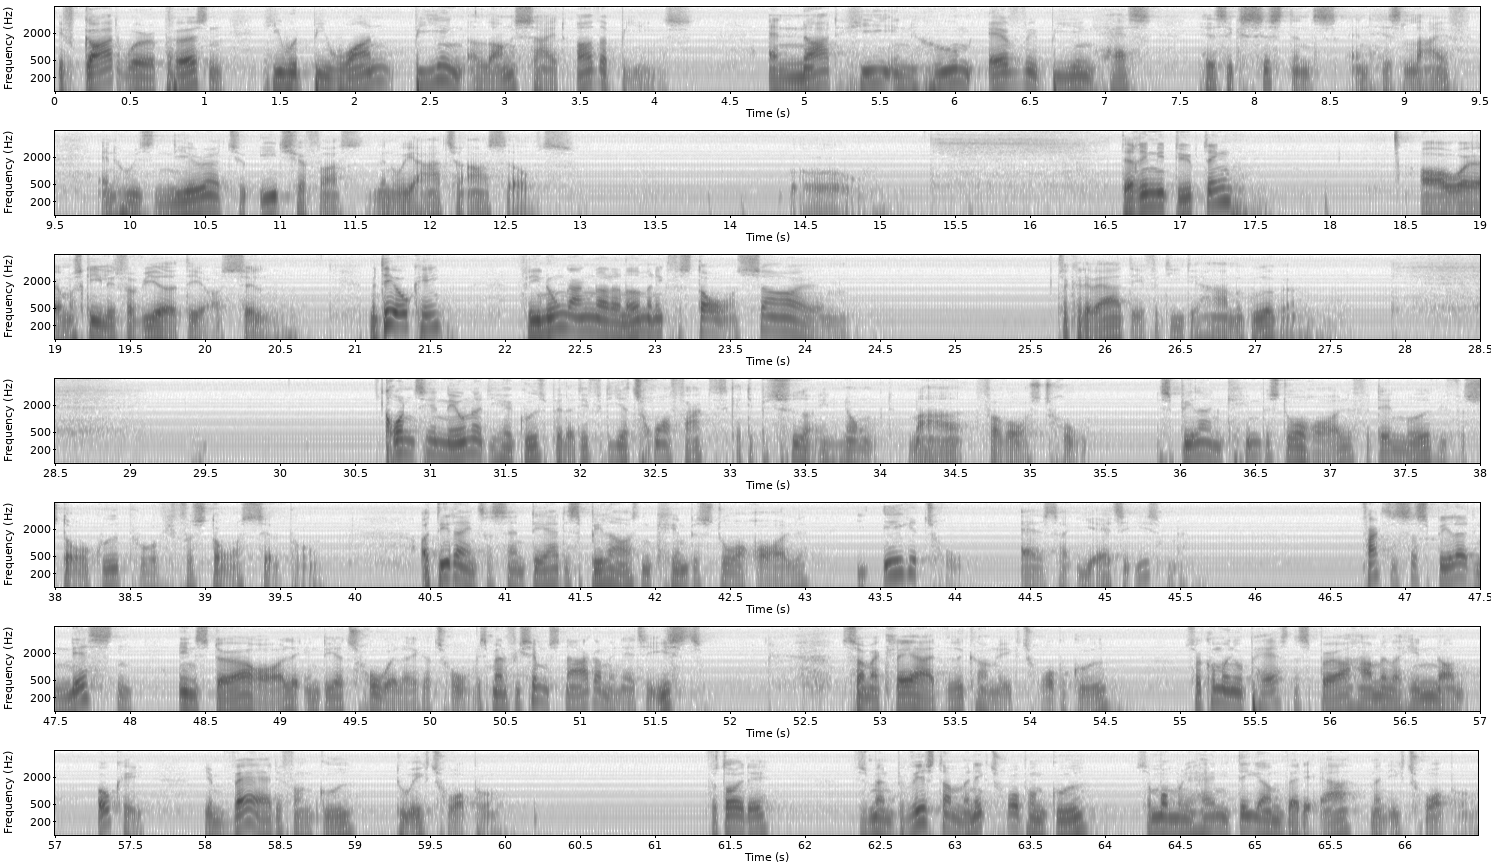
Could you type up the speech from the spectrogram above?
If God were a person, he would be one being alongside other beings, and not he in whom every being has his existence and his life, and who is nearer to each of us than we are to ourselves. Wow. Det er rimelig dybt, ikke? Og øh, måske lidt forvirret, det er også selv. Men det er okay. Fordi nogle gange, når der er noget, man ikke forstår, så, øh, så kan det være, at det er fordi, det har med Gud at gøre. Grunden til, at jeg nævner de her gudspiller, det er, fordi jeg tror faktisk, at det betyder enormt meget for vores tro. Det spiller en kæmpe stor rolle for den måde, vi forstår Gud på, og vi forstår os selv på. Og det, der er interessant, det er, at det spiller også en kæmpe stor rolle i ikke-tro, altså i ateisme. Faktisk så spiller det næsten en større rolle, end det at tro eller ikke at tro. Hvis man for eksempel snakker med en ateist, som erklærer, at vedkommende ikke tror på Gud, så kunne man jo passende spørge ham eller hende om, okay, jamen hvad er det for en Gud, du ikke tror på? Forstår I det? Hvis man er bevidst om, at man ikke tror på en Gud, så må man jo have en idé om, hvad det er, man ikke tror på.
